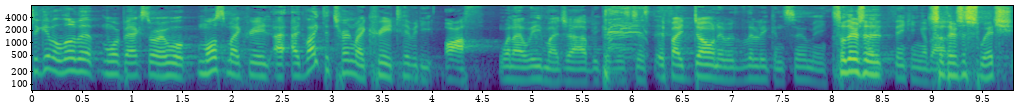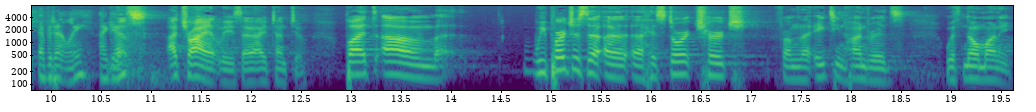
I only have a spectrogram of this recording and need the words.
to give a little bit more backstory, well, most of my create, I, I'd like to turn my creativity off when I leave my job because it's just if I don't, it would literally consume me. So there's a thinking about. so there's a switch, evidently. I guess. Yes. I try at least. I, I attempt to. But um, we purchased a, a, a historic church from the 1800s with no money.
